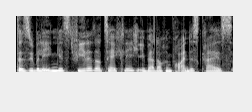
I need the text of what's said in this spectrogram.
Das überlegen jetzt viele tatsächlich. Ich werde auch im Freundeskreis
